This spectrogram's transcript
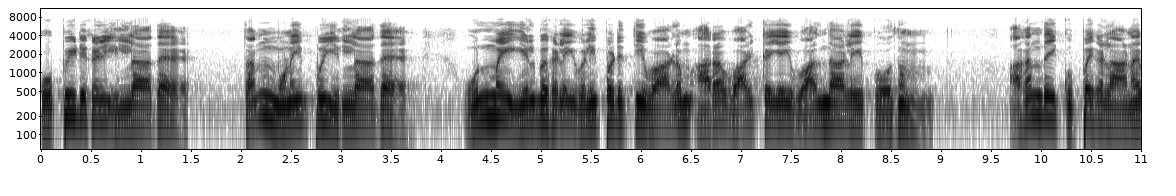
ஒப்பீடுகள் இல்லாத தன் முனைப்பு இல்லாத உண்மை இயல்புகளை வெளிப்படுத்தி வாழும் அற வாழ்க்கையை வாழ்ந்தாலே போதும். அகந்தை குப்பைகளான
